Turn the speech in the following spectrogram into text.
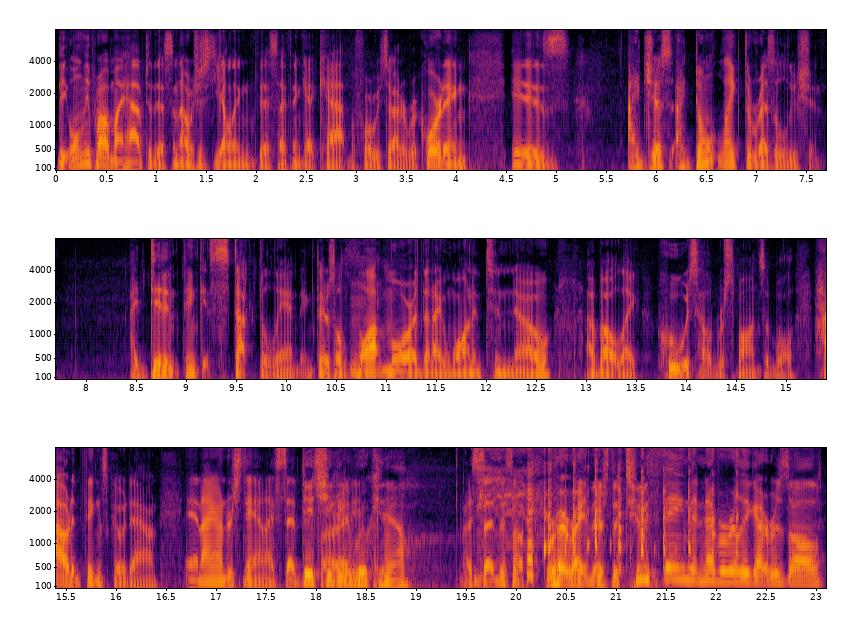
the only problem I have to this, and I was just yelling this, I think, at Kat before we started recording, is I just I don't like the resolution. I didn't think it stuck the landing. There's a Mm. lot more that I wanted to know about, like who was held responsible, how did things go down, and I understand. I said this. Did she already. get a root canal? I said this all right, right. There's the two thing that never really got resolved,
